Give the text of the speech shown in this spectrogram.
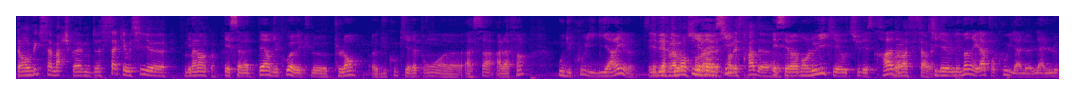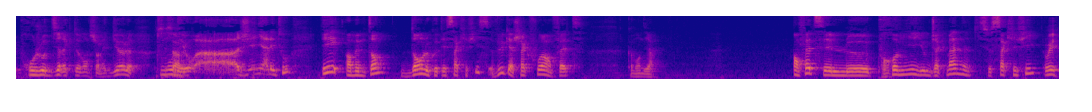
t'as envie que ça marche quand même de ça qui est aussi euh, malin quoi Et ça va de pair du coup avec le plan euh, du coup qui répond euh, à ça à la fin. où du coup il y arrive. Et il est vraiment sur l'estrade. euh, Et c'est vraiment lui qui est au-dessus Voilà, c'est ça. ouais. qui lève les mains, et là pour le coup il a le, la- le projo directement sur la gueule, tout le monde ça. est waouh, génial et tout. Et en même temps, dans le côté sacrifice, vu qu'à chaque fois en fait, comment dire, en fait c'est le premier Hugh Jackman qui se sacrifie Oui,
